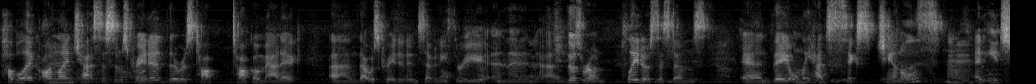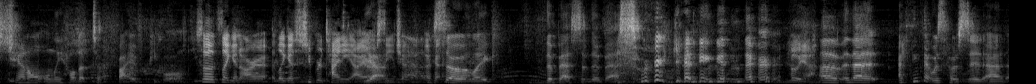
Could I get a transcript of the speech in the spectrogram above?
public online chat systems created. There was Top Talkomatic, um, that was created in '73, and then uh, those were on Plato systems, and they only had six channels, Mhm. and each channel only held up to five people. So it's like an R, like a super tiny IRC Yeah. chat. Okay. So like, the best of the best were getting in there. oh yeah. Um, and that I think that was hosted at uh,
